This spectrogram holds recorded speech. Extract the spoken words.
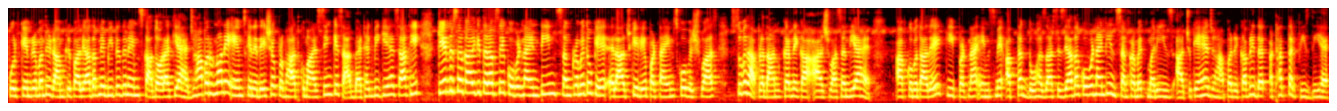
पूर्व केंद्रीय मंत्री रामकृपाल यादव ने बीते दिन एम्स का दौरा किया है, जहाँ पर उन्होंने एम्स के निदेशक प्रभात कुमार सिंह के साथ बैठक भी की है। साथ ही केंद्र सरकार की तरफ़ से कोविड 19 संक्रमितों के इलाज के लिए पटना एम्स को विश्वास सुविधा प्रदान करने का आश्वासन दिया है। आपको बता दें कि पटना एम्स में अब तक 2000 से ज़्यादा कोविड 19 संक्रमित मरीज़ आ चुके हैं, जहाँ पर रिकवरी दर अठहत्तर फ़ीसदी है,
